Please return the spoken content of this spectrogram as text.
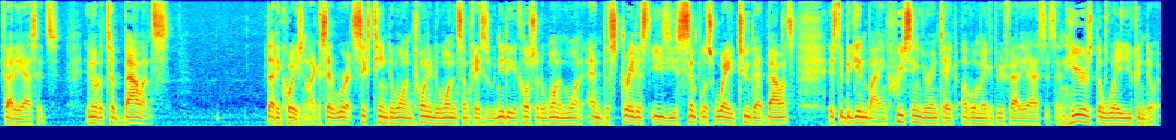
fatty acids in order to balance that equation. Like I said, we're at 16 to 1, 20 to 1 in some cases. We need to get closer to 1 and 1. And the straightest, easiest, simplest way to that balance is to begin by increasing your intake of omega 3 fatty acids. And here's the way you can do it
